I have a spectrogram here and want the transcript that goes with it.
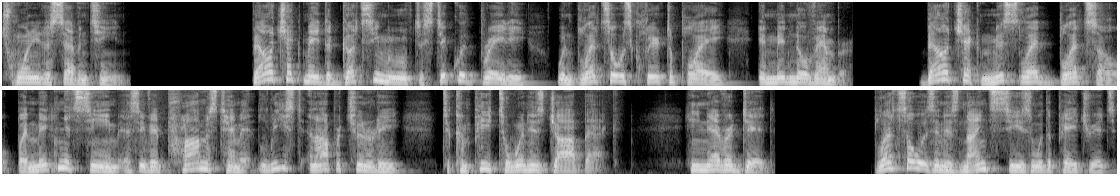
20 to 17. Belichick made the gutsy move to stick with Brady when Bledsoe was cleared to play in mid November. Belichick misled Bledsoe by making it seem as if had promised him at least an opportunity to compete to win his job back. He never did. Bledsoe was in his ninth season with the Patriots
